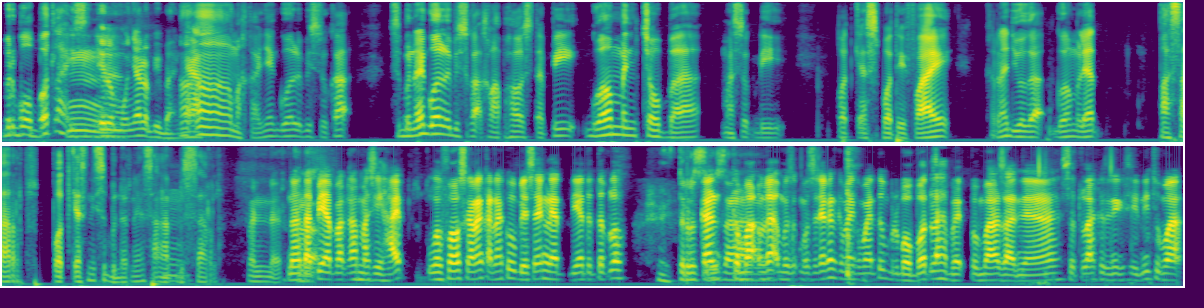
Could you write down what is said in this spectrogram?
berbobot lah Hmm. isinya Ilmunya lebih banyak. Heeh, makanya gue lebih suka sebenarnya gue lebih suka clubhouse tapi gue mencoba masuk di podcast Spotify karena juga gue melihat pasar podcast ini sebenarnya sangat Hmm. besar lah. Bener. Nah, Kalau tapi apakah masih hype Clubhouse sekarang karena aku biasanya ngeliat dia tetep loh terus kan kema enggak mak- maksudnya kan kemarin-kemarin tuh berbobot lah ba- pembahasannya setelah ke sini ke sini cuma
